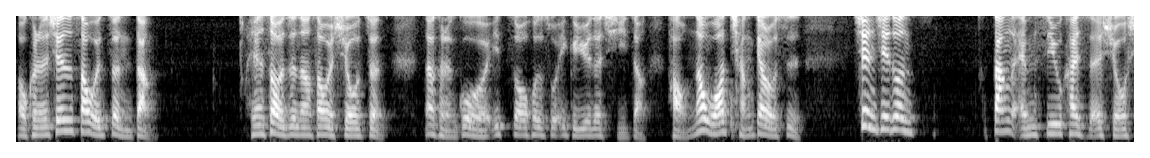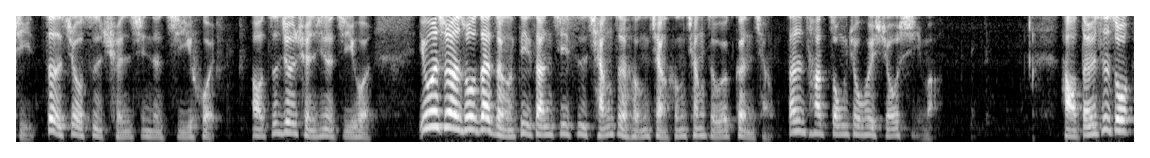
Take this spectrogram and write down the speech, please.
哦，可能先稍微震荡，先稍微震荡，稍微修正。那可能过一周或者说一个月再起涨。好，那我要强调的是，现阶段当 MCU 开始在休息，这就是全新的机会哦，这就是全新的机会。因为虽然说在整个第三期是强者恒强，恒强者会更强，但是它终究会休息嘛。好，等于是说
